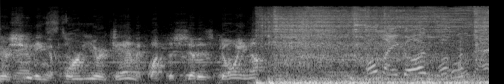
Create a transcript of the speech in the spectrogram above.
We're shooting a porn here, damn it, what the shit is going on? Oh my god, what was that?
